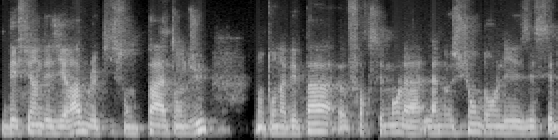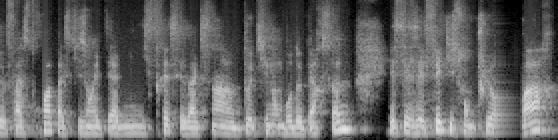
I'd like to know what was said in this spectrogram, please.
d'effets indésirables qui sont pas attendus dont on n'avait pas forcément la, la, notion dans les essais de phase 3 parce qu'ils ont été administrés, ces vaccins, à un petit nombre de personnes. Et ces effets qui sont plus rares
